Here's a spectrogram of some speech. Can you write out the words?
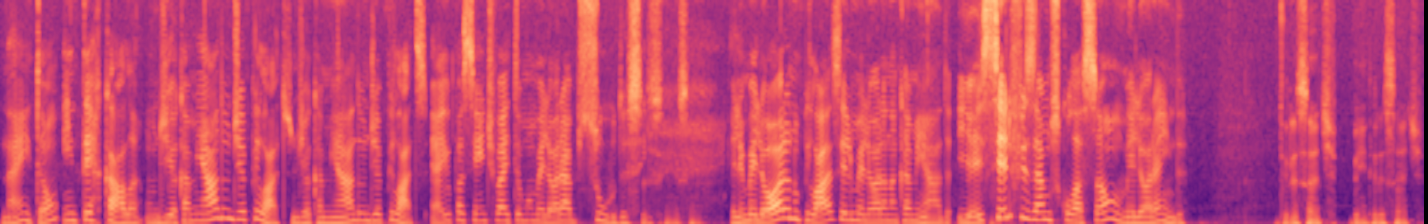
Né? Então, intercala. Um dia caminhada, um dia pilates. Um dia caminhada, um dia pilates. Aí o paciente vai ter uma melhora absurda, assim. Sim, sim. Ele melhora no pilates, ele melhora na caminhada. E aí, se ele fizer musculação, melhor ainda. Interessante, bem interessante.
